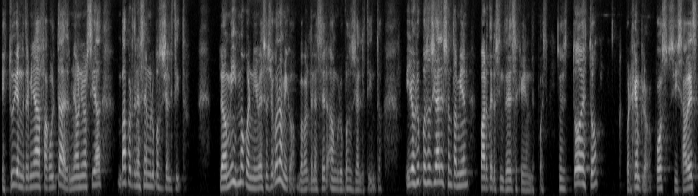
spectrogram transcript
estudia en determinada facultad, determinada universidad, va a pertenecer a un grupo social distinto. Lo mismo con el nivel socioeconómico, va a pertenecer a un grupo social distinto. Y los grupos sociales son también parte de los intereses que vienen después. Entonces, todo esto, por ejemplo, vos si sabés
